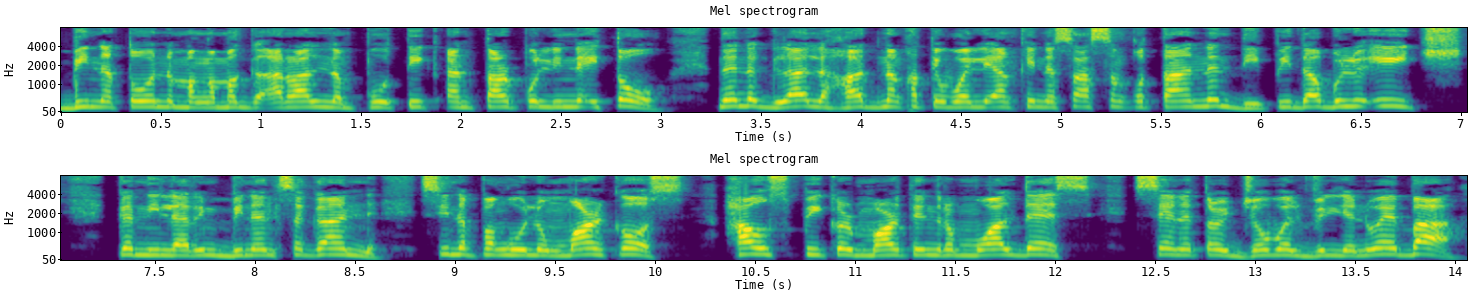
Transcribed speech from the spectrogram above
Binato ng mga mag-aaral ng putik ang tarpaulin na ito na naglalahad ng katiwaliang kinasasangkutan ng DPWH. Kanila rin binansagan sina Pangulong Marcos, House Speaker Martin Romualdez, Senator Joel Villanueva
